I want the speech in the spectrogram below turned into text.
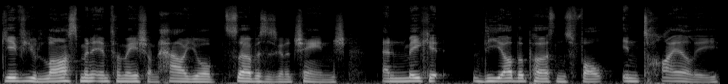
give you last minute information on how your service is going to change and make it the other person's fault entirely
